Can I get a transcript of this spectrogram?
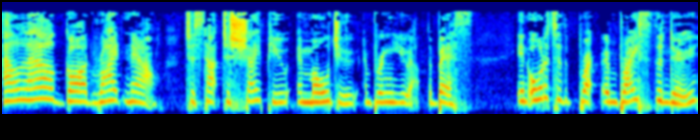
Allow God right now to start to shape you and mold you and bring you out the best. In order to embrace the new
